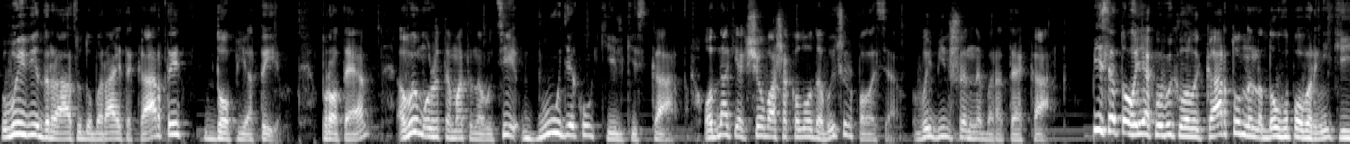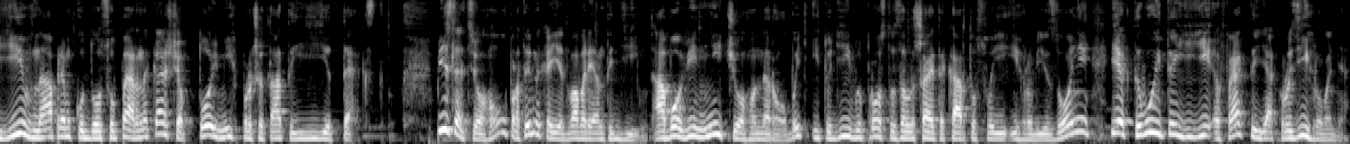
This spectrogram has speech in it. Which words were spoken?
ви відразу добираєте карти до 5. Проте ви можете мати на руці будь-яку кількість карт. Однак, якщо ваша колода вичерпалася, ви більше не берете карт. Після того, як ви виклали карту, ненадовго поверніть її в напрямку до суперника, щоб той міг прочитати її текст. Після цього у противника є два варіанти дій: або він нічого не робить, і тоді ви просто залишаєте карту в своїй ігровій зоні і активуєте її ефекти як розігрування,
